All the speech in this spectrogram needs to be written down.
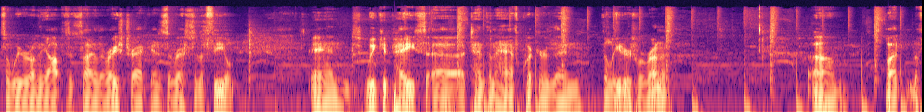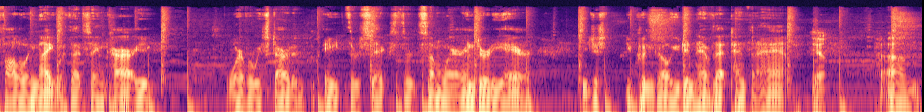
so we were on the opposite side of the racetrack as the rest of the field, and we could pace uh, a tenth and a half quicker than the leaders were running. Um, but the following night with that same car, you wherever we started, eighth or sixth or somewhere in dirty air, you just you couldn't go. You didn't have that tenth and a half. Yeah. Um,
